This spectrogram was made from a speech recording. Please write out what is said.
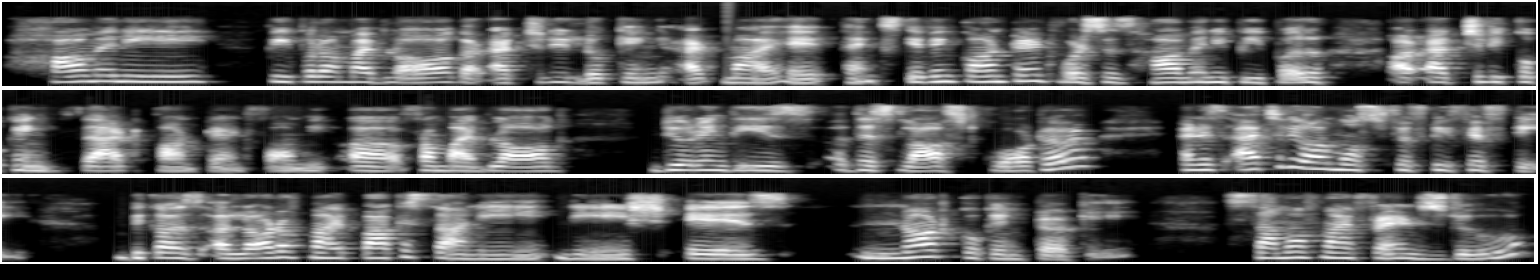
how many people on my blog are actually looking at my Thanksgiving content versus how many people are actually cooking that content for me uh, from my blog during these this last quarter and it's actually almost 50-50 because a lot of my pakistani niche is not cooking turkey some of my friends do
